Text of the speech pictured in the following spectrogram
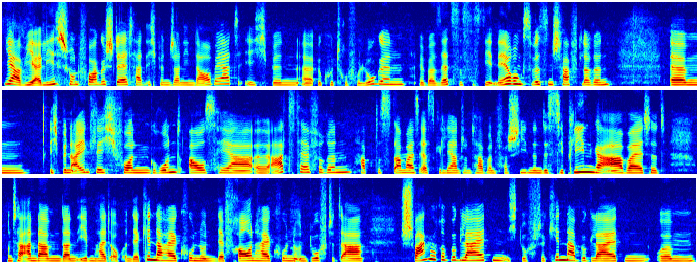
Ja, wie Alice schon vorgestellt hat, ich bin Janine Daubert. Ich bin äh, Ökotrophologin. Übersetzt ist es die Ernährungswissenschaftlerin. Ähm, ich bin eigentlich von Grund aus her äh, Arzthelferin, habe das damals erst gelernt und habe in verschiedenen Disziplinen gearbeitet, unter anderem dann eben halt auch in der Kinderheilkunde und der Frauenheilkunde und durfte da Schwangere begleiten, ich durfte Kinder begleiten, ähm,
